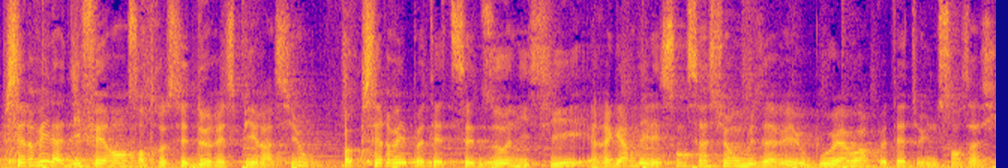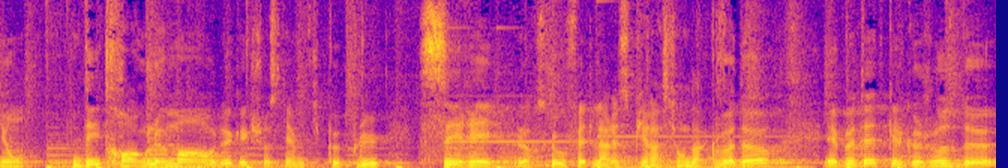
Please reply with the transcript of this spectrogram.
Observez la différence entre ces deux respirations. Observez peut-être cette zone ici et regardez les sensations que vous avez. Vous pouvez avoir peut-être une sensation d'étranglement ou de quelque chose qui est un petit peu plus serré lorsque vous faites la respiration Dark Vador et peut-être quelque chose de,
